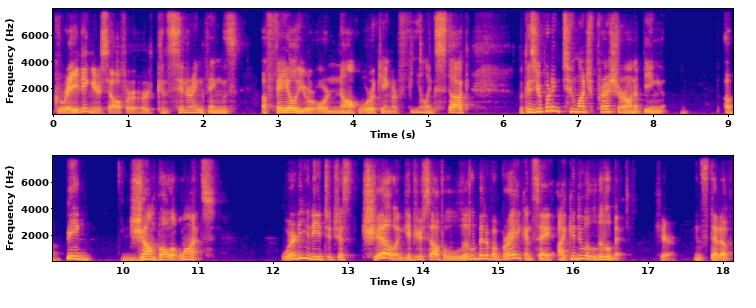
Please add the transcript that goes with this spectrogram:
grading yourself or, or considering things a failure or not working or feeling stuck because you're putting too much pressure on it being a big jump all at once. Where do you need to just chill and give yourself a little bit of a break and say, I can do a little bit here instead of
